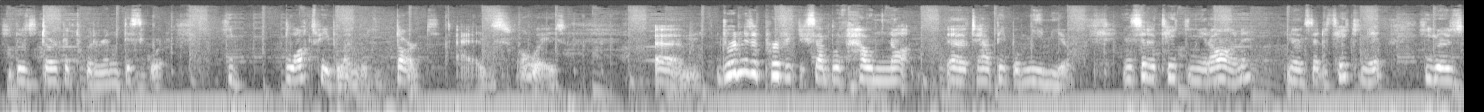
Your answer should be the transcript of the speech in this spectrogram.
he goes dark on Twitter and Discord. He blocks people and goes dark, as always. Um, Jordan is a perfect example of how not uh, to have people meme you. Instead of taking it on, you know, instead of taking it, he goes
